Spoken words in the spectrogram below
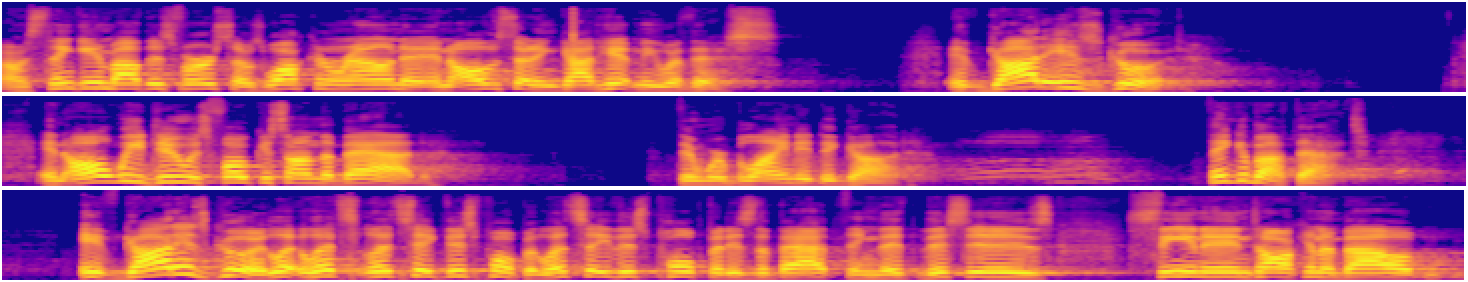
I was thinking about this verse. I was walking around and all of a sudden God hit me with this. If God is good and all we do is focus on the bad, then we're blinded to God. Think about that. If God is good, let, us let's, let's take this pulpit. Let's say this pulpit is the bad thing. That This is CNN talking about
